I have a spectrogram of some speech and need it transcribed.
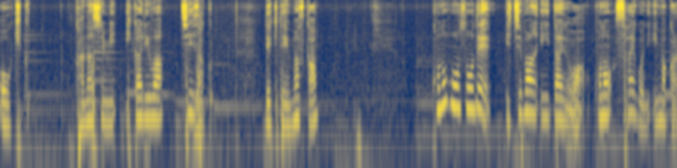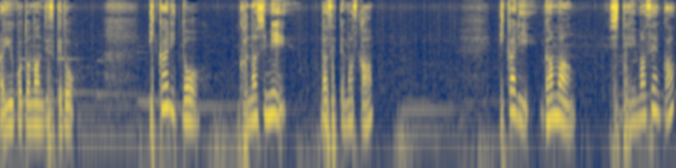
大きく、悲しみ、怒りは小さく、できていますか？この放送で一番言いたいのは、この最後に今から言うことなんですけど、怒りと悲しみ出せてますか？怒り我慢していませんか？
